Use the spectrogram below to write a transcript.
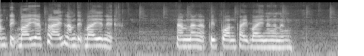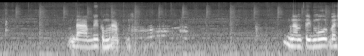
ឆ្នាំទី3ហើយផ្លែឆ្នាំទី3ហើយនេះឆ្នាំហ្នឹង2023ហ្នឹងហ្នឹងដាបវាកំហាប់ឆ្នាំទី1បេះ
